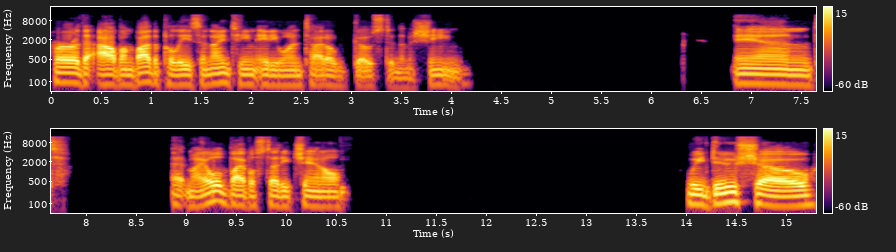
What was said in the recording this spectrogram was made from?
Per the album by the police in 1981 titled Ghost in the Machine. And at my old Bible study channel, we do show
